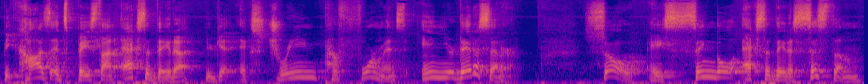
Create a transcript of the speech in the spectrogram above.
Because it's based on Exadata, you get extreme performance in your data center. So a single Exadata system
